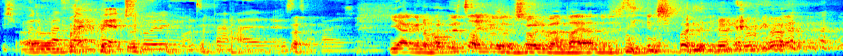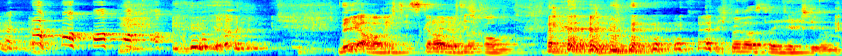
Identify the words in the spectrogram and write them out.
Ich würde mal sagen, wir entschuldigen uns bei allen Österreichern. Ja, genau. Mit Österreich muss entschuldigen, bei Bayern dürfen sie entschuldigen. nee, aber richtig, ist genau Nee, richtig rum. Ich finde das legitim.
